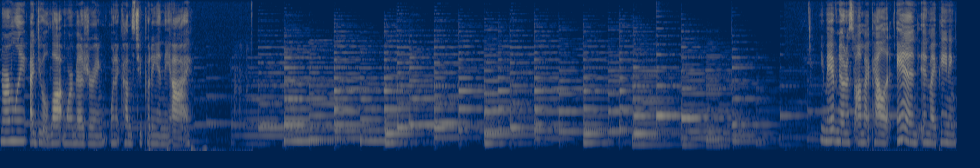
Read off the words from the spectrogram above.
normally I do a lot more measuring when it comes to putting in the eye. You may have noticed on my palette and in my painting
